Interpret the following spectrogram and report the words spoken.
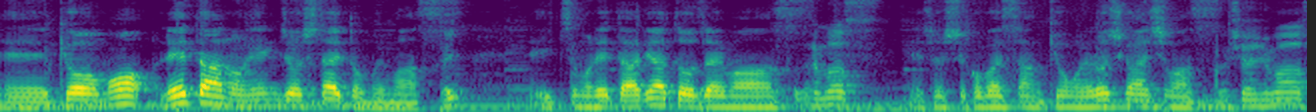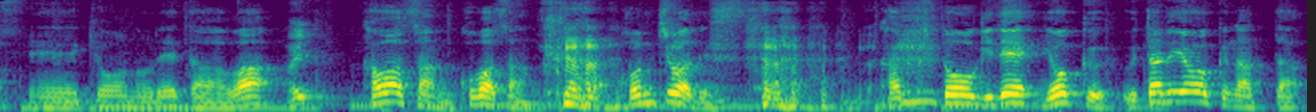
えー今日もレターの返事をしたいと思います、はいえーいつもレターありがとうございますありがとうございます。えーそして小林さん今日もよろしくお願いしますよろしくお願いします。えー今日のレターは、はい。川さん、コバさん、こんにちはです。格闘技でよく打たれ弱くなった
